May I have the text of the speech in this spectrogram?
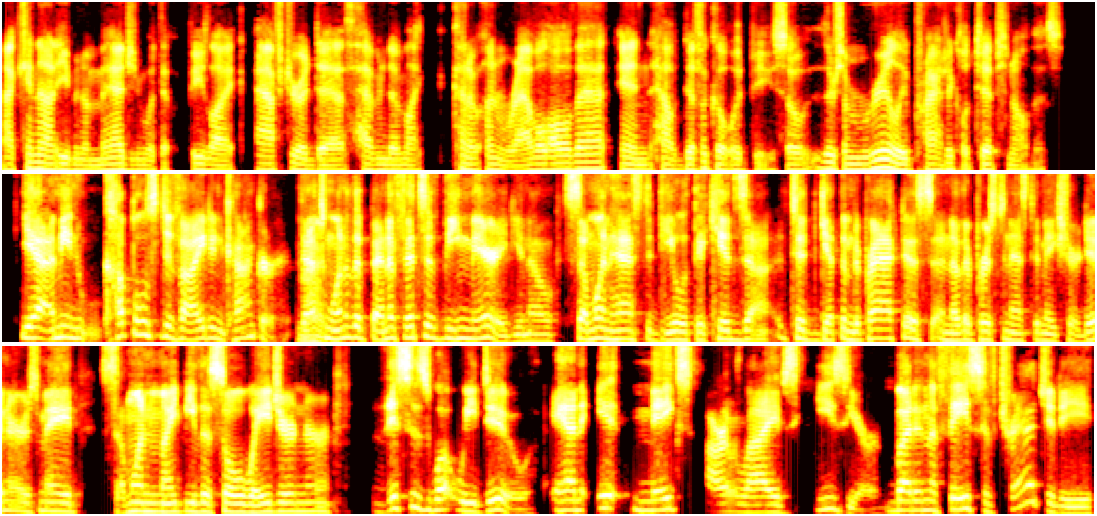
I cannot even imagine what that would be like after a death, having to like kind of unravel all of that and how difficult it would be. So there's some really practical tips in all this. Yeah, I mean, couples divide and conquer. That's right. one of the benefits of being married. You know, someone has to deal with the kids uh, to get them to practice. Another person has to make sure dinner is made. Someone might be the sole wage earner this is what we do. And it makes our lives easier. But in the face of tragedy,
